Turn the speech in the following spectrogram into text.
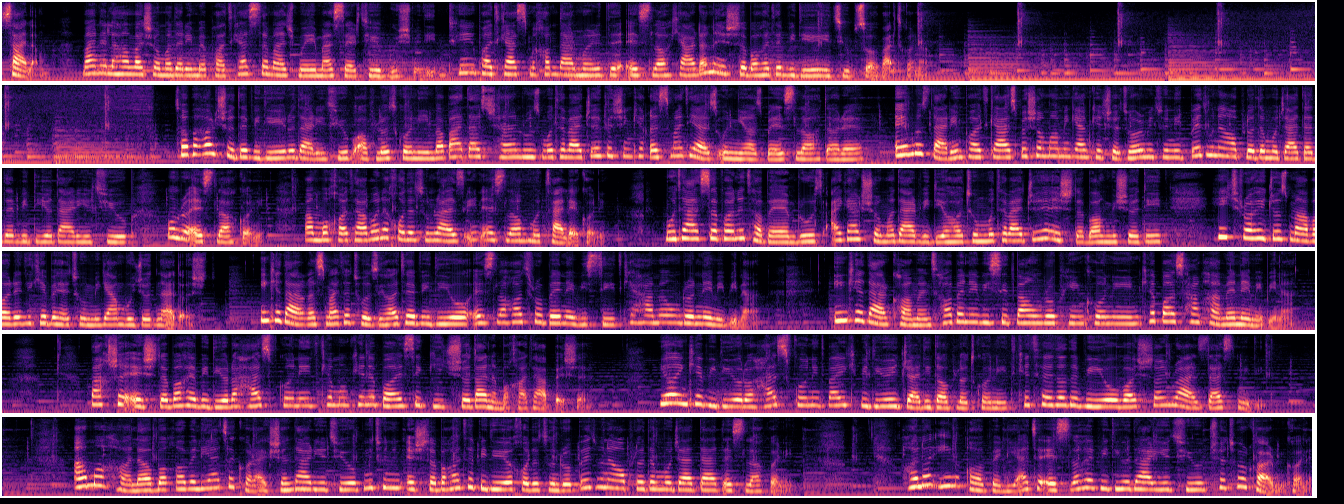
سلام. من الهام و شما داریم به پادکست مجموعه مستر تیوب گوش میدین. توی این پادکست می‌خوام در مورد اصلاح کردن اشتباهات ویدیو یوتیوب صحبت کنم. تا به حال شده ویدیویی رو در یوتیوب آپلود کنیم و بعد از چند روز متوجه بشین که قسمتی از اون نیاز به اصلاح داره امروز در این پادکست به شما میگم که چطور می‌تونید بدون آپلود مجدد ویدیو در یوتیوب اون رو اصلاح کنید و مخاطبان خودتون رو از این اصلاح مطلع کنید. متاسفانه تا به امروز اگر شما در ویدیوهاتون متوجه اشتباه می شدید هیچ راهی جز مواردی که بهتون میگم وجود نداشت. اینکه در قسمت توضیحات ویدیو اصلاحات رو بنویسید که همه اون رو نمی بینن. اینکه در کامنت ها بنویسید و اون رو پین کنین که باز هم همه نمی بینن. بخش اشتباه ویدیو رو حذف کنید که ممکنه باعث گیج شدن مخاطب بشه. یا اینکه ویدیو رو حذف کنید و یک ویدیوی جدید آپلود کنید که تعداد ویو واچ رو از دست می‌دید. اما حالا با قابلیت correction در یوتیوب می‌تونید اشتباهات ویدیو خودتون رو بدون آپلود مجدد اصلاح کنید. حالا این قابلیت اصلاح ویدیو در یوتیوب چطور کار می‌کنه؟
